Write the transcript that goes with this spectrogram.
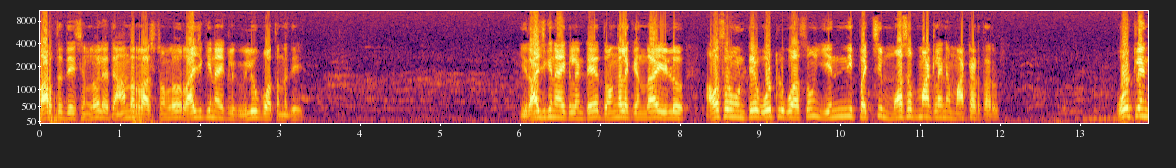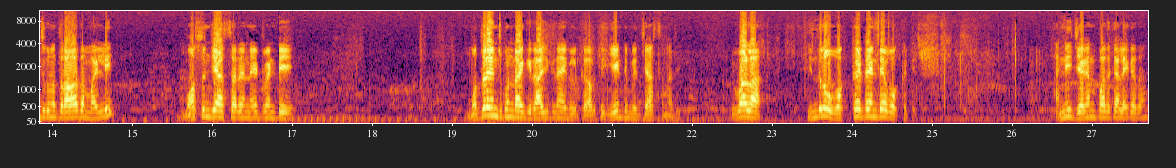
భారతదేశంలో లేకపోతే ఆంధ్ర రాష్ట్రంలో రాజకీయ నాయకులకు విలువ పోతున్నది. ఈ రాజకీయ నాయకులు అంటే దొంగల కింద వీళ్ళు అవసరం ఉంటే ఓట్ల కోసం ఎన్ని పచ్చి మోసపు మాటలైనా మాట్లాడతారు. ఓట్లు ఎంచుకున్న తర్వాత మళ్ళీ మోసం చేస్తారనేటువంటి ముద్ర ఎంచుకుంటాకి రాజకీయ నాయకులు కాబట్టి ఏంటి మీరు చేస్తున్నది? ఇవాళ ఇందులో ఒక్కటంటే ఒక్కటి. అన్ని జగన్ పథకాలే కదా.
